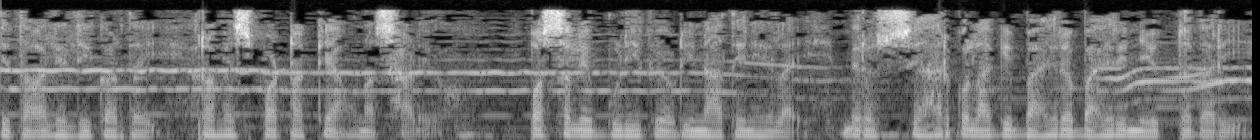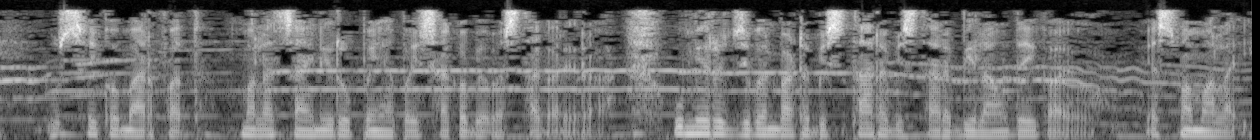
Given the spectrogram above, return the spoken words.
पछि त अलिअलि गर्दै रमेश पटक्कै आउन छाड्यो। पसलले बुढीको एउटी नातिनीलाई मेरो स्याहारको लागि बाहिर बाहिर नियुक्त गरी उसैको मार्फत मलाई चाहिने रुपैयाँ पैसाको व्यवस्था गरेर ऊ मेरो जीवनबाट बिस्तारै बिस्तारै बिलाउँदै गयो। यसमा मलाई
